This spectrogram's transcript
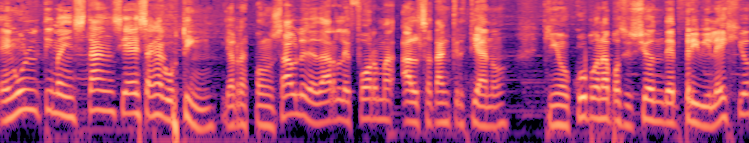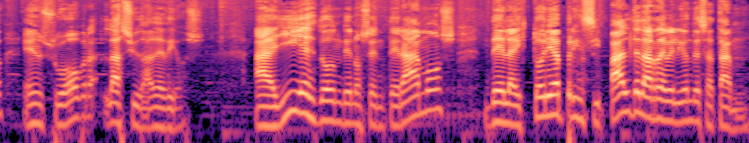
en última instancia es San Agustín, y el responsable de darle forma al Satán cristiano, quien ocupa una posición de privilegio en su obra La ciudad de Dios. Allí es donde nos enteramos de la historia principal de la rebelión de Satán,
